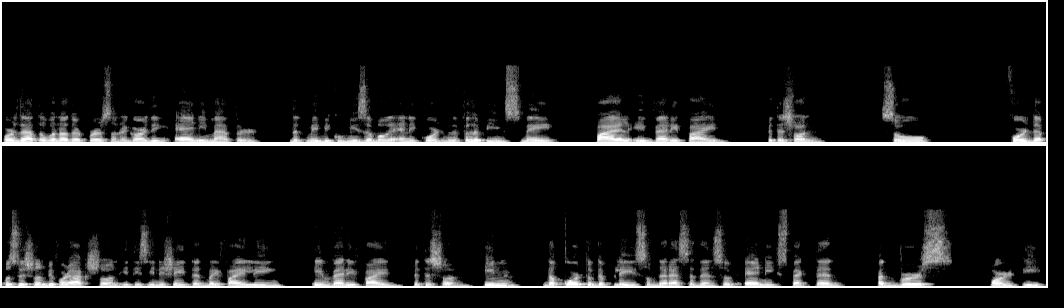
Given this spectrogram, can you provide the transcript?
or that of another person regarding any matter that may be cognizable in any court of the Philippines may file a verified petition. So, for deposition before action, it is initiated by filing a verified petition in the court of the place of the residence of any expected adverse party.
